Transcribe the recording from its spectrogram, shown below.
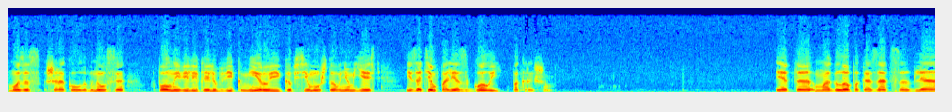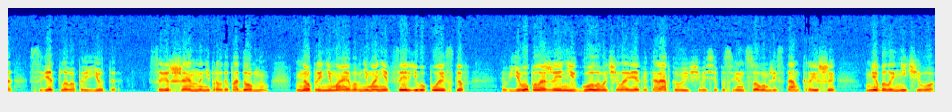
Мозес широко улыбнулся, полный великой любви к миру и ко всему, что в нем есть, и затем полез голый по крышам. Это могло показаться для светлого приюта совершенно неправдоподобным, но принимая во внимание цель его поисков, в его положении голого человека, карабкающегося по свинцовым листам крыши, не было ничего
